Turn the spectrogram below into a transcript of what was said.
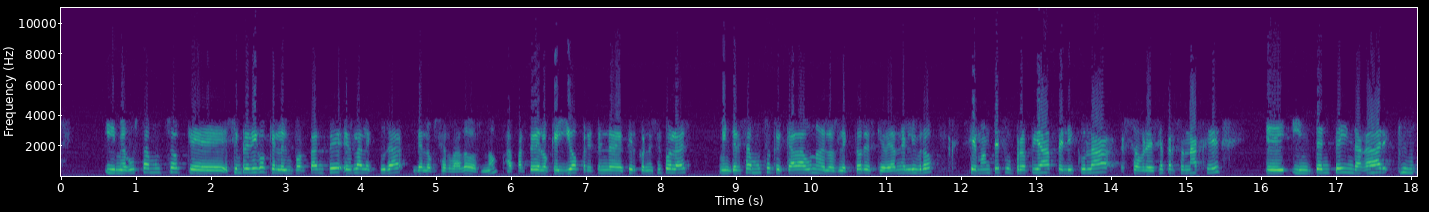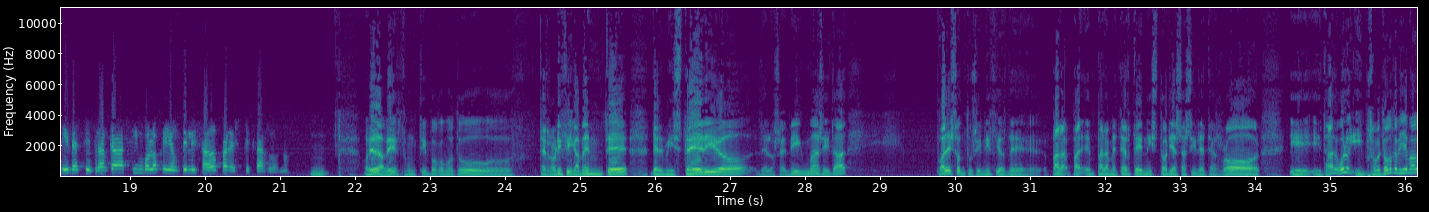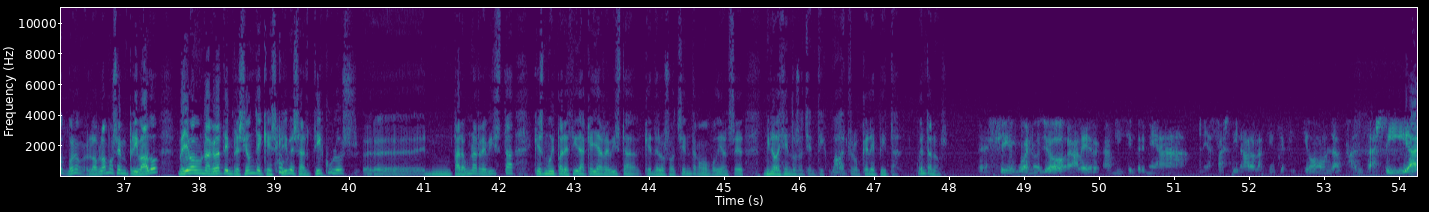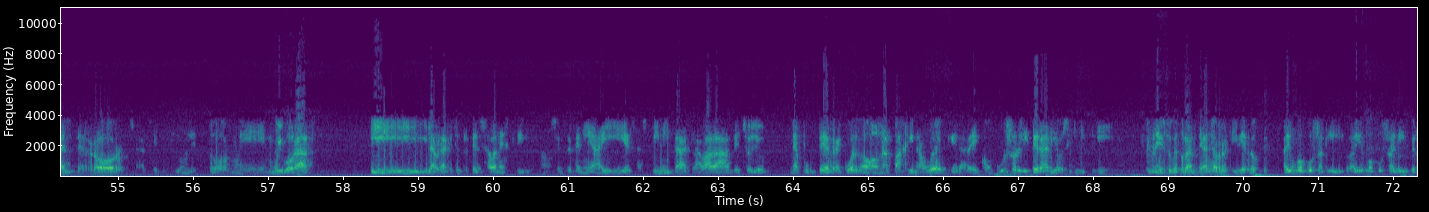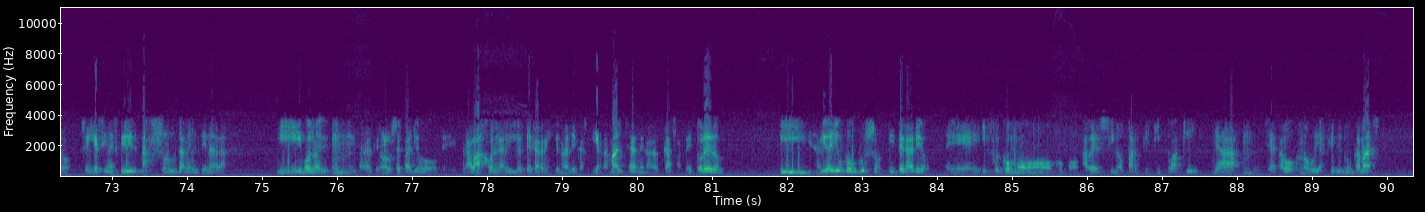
y me gusta mucho que, siempre digo que lo importante es la lectura del observador, ¿no? Aparte de lo que yo pretendo decir con ese collage, me interesa mucho que cada uno de los lectores que vean el libro se monte su propia película sobre ese personaje e intente indagar y descifrar cada símbolo que yo he utilizado para explicarlo, ¿no? Mm. Oye, David, un tipo como tú, terroríficamente, del misterio, de los enigmas y tal. ¿Cuáles son tus inicios de para, pa- para, meterte en historias así de terror y, y tal? Bueno, y sobre todo que me lleva, bueno, lo hablamos en privado, me ha llevado una grata impresión de que escribes artículos eh, para una revista que es muy parecida a aquella revista que de los 80, como podían ser 1984, Crepital. Cuéntanos. Eh, Sí, bueno, yo, a ver, a mí siempre me ha, me ha fascinado la ciencia ficción, la fantasía, el terror, o sea, siempre he sido un lector muy, muy voraz y, la verdad que siempre pensaba en escribir, ¿no? Siempre tenía ahí esa espinita clavada, de hecho yo me apunté, recuerdo, a una página web que era de concursos literarios y, y estuve durante años recibiendo, hay un concurso aquí, hay un concurso allí, pero seguía sin escribir absolutamente nada. Y bueno, mm, para el que no lo sepa, yo eh, trabajo en la Biblioteca Regional de Castilla-La Mancha, en el Alcázar de Toledo, y salió ahí un concurso literario eh, y fue como, como, a ver, si no participo aquí, ya mm, se acabó, no voy a escribir nunca más.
